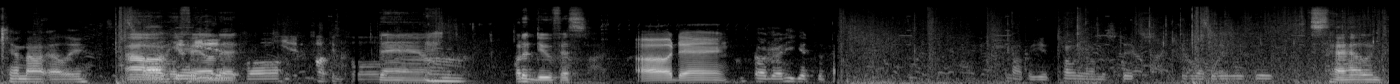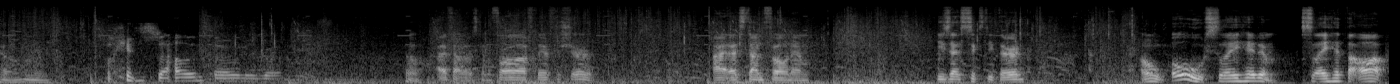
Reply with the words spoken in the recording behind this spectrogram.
cannot Ellie. Oh, oh he yeah, failed didn't it. fall. He didn't fucking fall. Damn. What a doofus. Oh, dang. So good, he gets the I'm about to get Tony on the sticks. He's about to hit real quick. Sal and Tony. Fucking Sal and Tony, bro. Oh, I thought I was gonna fall off there for sure. Alright, I stun phone him. He's at 63rd. Oh, oh, Slay hit him. Slay hit the op.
